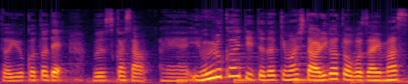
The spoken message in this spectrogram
ということでブースカさん、えー、いろいろ書いていただきました。ありがとうございます。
